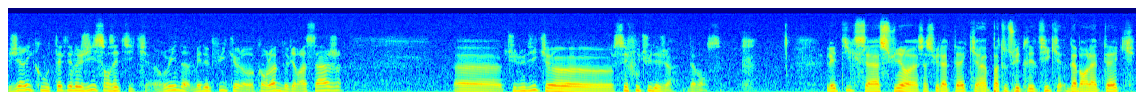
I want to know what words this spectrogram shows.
Jéricho, technologie sans éthique. Ruine, mais depuis que quand l'homme deviendra sage, euh, tu nous dis que c'est foutu déjà, d'avance. L'éthique, ça suit, euh, la tech. Euh, pas tout de suite l'éthique, d'abord la tech.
